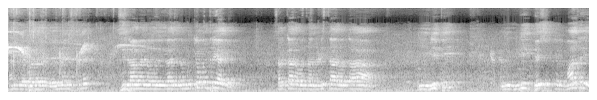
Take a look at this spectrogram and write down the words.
ನನಗೆ ಬಹಳಷ್ಟು ಹೆಮ್ಮೆ ಅನಿಸ್ತದೆ. ಸಿದ್ದರಾಮಯ್ಯನವರು ಈ ರಾಜ್ಯದ ಮುಖ್ಯಮಂತ್ರಿಯಾಗಿ ಸರ್ಕಾರವನ್ನು ನಡೀತಾ ಇರುವಂತಹ ಈ ರೀತಿ ಒಂದು ಇಡೀ ದೇಶಕ್ಕೆ ಮಾದರಿ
